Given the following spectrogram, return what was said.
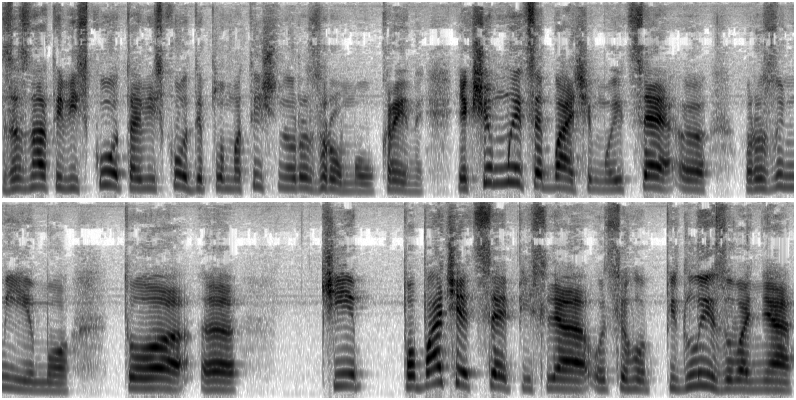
зазнати військового та військово-дипломатичного розгрому України. Якщо ми це бачимо і це е, розуміємо, то е, чи побачать це після оцього підлизування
